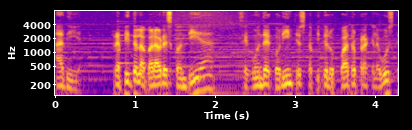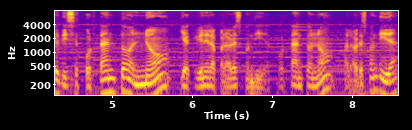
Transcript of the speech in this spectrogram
a día. Repito la palabra escondida, 2 Corintios capítulo 4 para que la busques, dice, por tanto no, y aquí viene la palabra escondida, por tanto no, palabra escondida,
